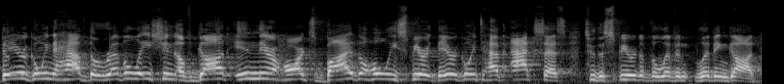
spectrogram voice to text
They are going to have the revelation of God in their hearts by the Holy Spirit. They are going to have access to the Spirit of the living, living God.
